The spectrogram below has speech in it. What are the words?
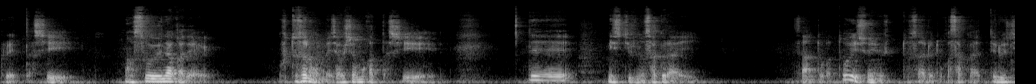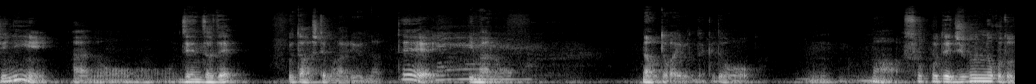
くれたし、まあそういう中で、フットサルもめちゃくちゃうまかったし、で、ミスチルの桜井さんとかと一緒にフットサルとかサッカーやってるうちに、あの、前座で歌わせてもらえるようになって今の直人がいるんだけど、うんまあそこで自分のことを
